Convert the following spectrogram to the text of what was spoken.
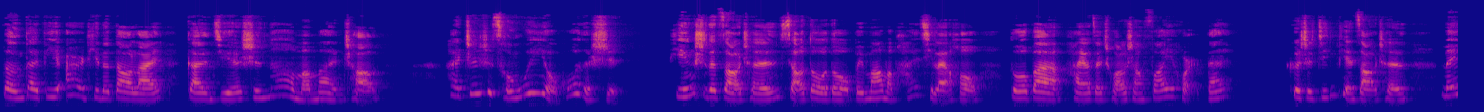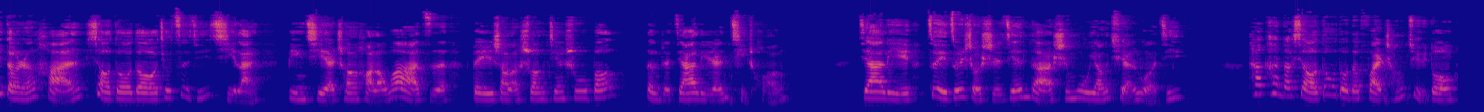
等待第二天的到来，感觉是那么漫长。还真是从未有过的事。平时的早晨，小豆豆被妈妈拍起来后，多半还要在床上发一会儿呆。可是今天早晨，没等人喊，小豆豆就自己起来，并且穿好了袜子，背上了双肩书包，等着家里人起床。家里最遵守时间的是牧羊犬洛基，他看到小豆豆的反常举动，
